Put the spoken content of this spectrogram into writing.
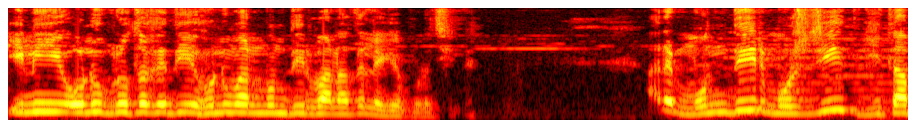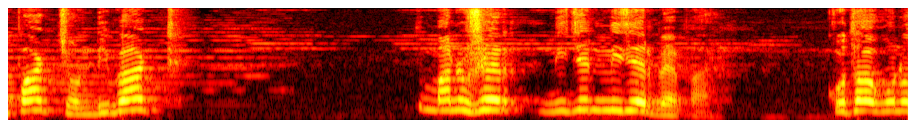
ইনি অনুব্রতকে দিয়ে হনুমান মন্দির বানাতে লেগে পড়েছিলেন। আরে মন্দির, মসজিদ গীতাপাঠ চণ্ডীপাঠ মানুষের নিজের নিজের ব্যাপার। কোথাও কোনো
